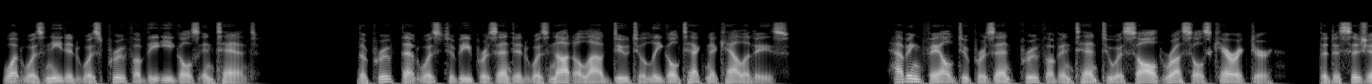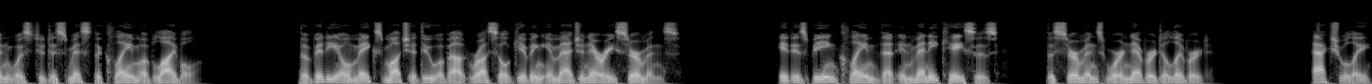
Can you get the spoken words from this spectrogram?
what was needed was proof of the Eagle's intent. The proof that was to be presented was not allowed due to legal technicalities. Having failed to present proof of intent to assault Russell's character, the decision was to dismiss the claim of libel. The video makes much ado about Russell giving imaginary sermons. It is being claimed that in many cases, the sermons were never delivered. Actually,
